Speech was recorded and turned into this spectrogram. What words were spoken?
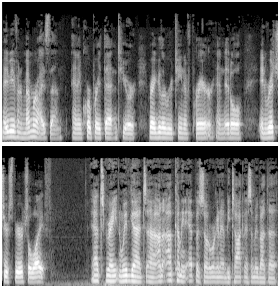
maybe even memorize them and incorporate that into your regular routine of prayer, and it'll enrich your spiritual life. That's great, and we've got uh, on an upcoming episode we're going to be talking to somebody about the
